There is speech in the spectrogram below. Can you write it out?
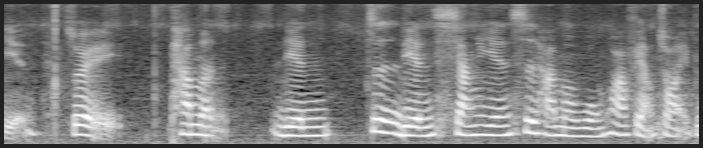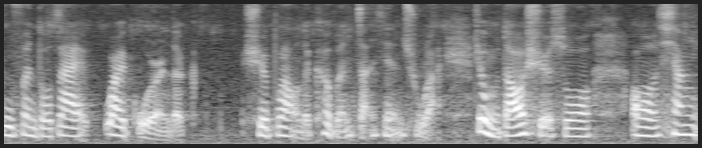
烟，所以他们连这连香烟是他们文化非常重要一部分，都在外国人的学波兰的课本展现出来。就我们都要学说哦，香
